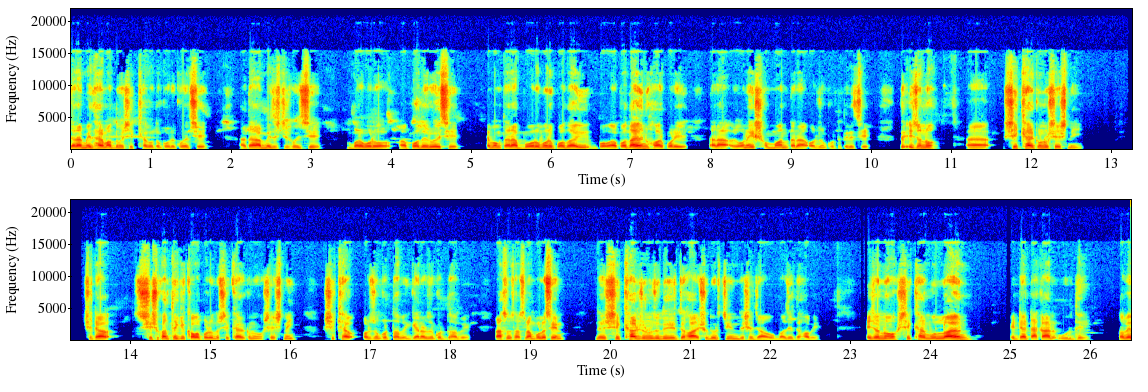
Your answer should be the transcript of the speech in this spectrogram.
যারা মেধার মাধ্যমে শিক্ষাগত করে করেছে তারা ম্যাজিস্ট্রেট হয়েছে, বড় বড় পদে রয়েছে। এবং তারা বড় বড় পদায় পদায়ন হওয়ার পরে তারা অনেক সম্মান তারা অর্জন করতে পেরেছে। তো এই জন্য শিক্ষার কোনো শেষ নেই। সেটা শিশুকাল থেকে কবর পর্যন্ত শিক্ষার কোনো শেষ নেই। শিক্ষা অর্জন করতে হবে, জ্ঞান অর্জন করতে হবে। রাসুল আসলাম বলেছেন যে, শিক্ষার জন্য যদি যেতে হয়, সুদূর চীন দেশে যাও বা যেতে হবে। এই জন্য শিক্ষার মূল্যায়ন, এটা টাকার ঊর্ধ্বে। তবে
